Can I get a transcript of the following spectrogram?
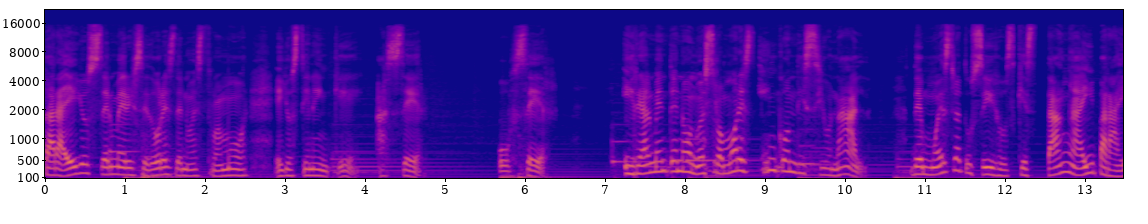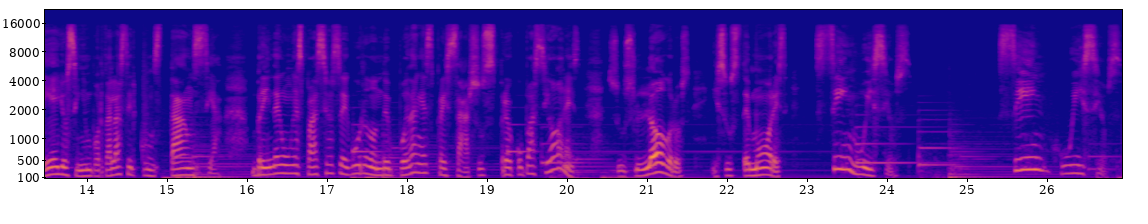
para ellos ser merecedores de nuestro amor, ellos tienen que hacer o ser. Y realmente no, nuestro amor es incondicional. Demuestra a tus hijos que están ahí para ellos sin importar la circunstancia. Brinden un espacio seguro donde puedan expresar sus preocupaciones, sus logros y sus temores sin juicios. Sin juicios.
